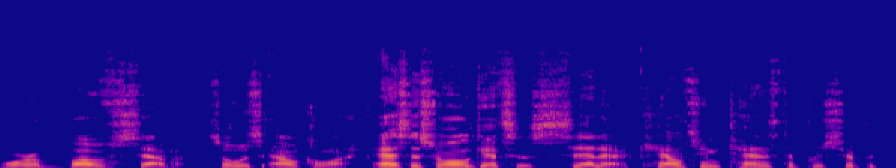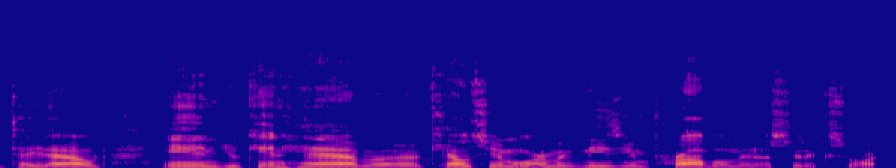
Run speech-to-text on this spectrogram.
or above 7, so it's alkaline. As the soil gets acidic, calcium tends to precipitate out, and you can have a calcium or a magnesium problem in acidic soil.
